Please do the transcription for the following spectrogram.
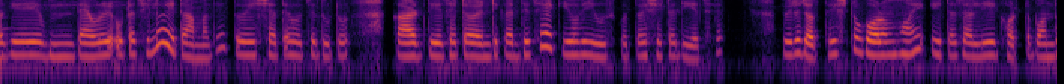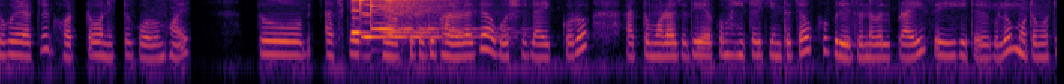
আগে দেওরের ওটা ছিল, এটা আমাদের। তো এর সাথে হচ্ছে দুটো কার্ড দিয়েছে, একটা ওয়ারেন্টি কার্ড দিয়েছে, আর কীভাবে ইউজ করতে হয় সেটা দিয়েছে। তো এটা যথেষ্ট গরম হয়, এটা চালিয়ে ঘরটা বন্ধ করে রাখলে ঘরটাও অনেকটা গরম হয়। তো আজকে ব্লগটা যদি ভালো লাগে, অবশ্যই লাইক করো। আর তোমরা যদি এরকম হিটার কিনতে চাও, খুব রিজনেবল প্রাইস এই হিটারগুলো মোটামুটি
